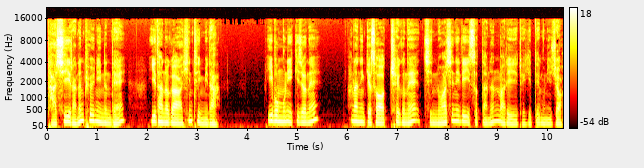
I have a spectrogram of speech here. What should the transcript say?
다시라는 표현이 있는데 이 단어가 힌트입니다. 이 본문이 있기 전에 하나님께서 최근에 진노하신 일이 있었다는 말이 되기 때문이죠.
